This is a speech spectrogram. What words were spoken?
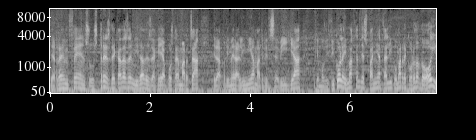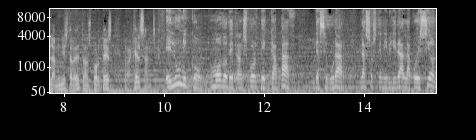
de Renfe en sus tres décadas de vida desde aquella puesta en marcha de la primera línea Madrid-Sevilla, que modificó la imagen de España tal y como ha recordado hoy la ministra de Transportes, Raquel Sánchez. El único modo de transporte capaz de asegurar la sostenibilidad, la cohesión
